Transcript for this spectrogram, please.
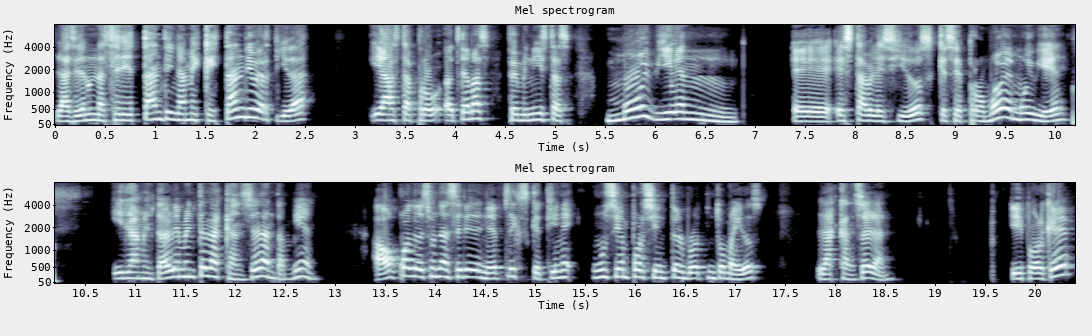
la hacen una serie tan dinámica y tan divertida y hasta temas feministas muy bien eh, establecidos que se promueven muy bien y lamentablemente la cancelan también. Aun cuando es una serie de Netflix que tiene un 100% en Rotten Tomatoes, la cancelan. ¿Y por qué?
